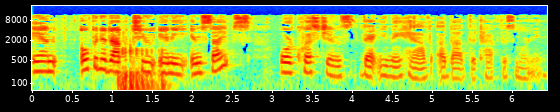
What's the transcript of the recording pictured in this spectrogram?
and open it up to any insights or questions that you may have about the talk this morning.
